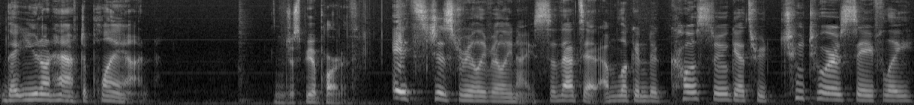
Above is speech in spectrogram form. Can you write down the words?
that you don't have to plan. And just be a part of. It's just really, really nice. So that's it. I'm looking to coast through, get through two tours safely,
